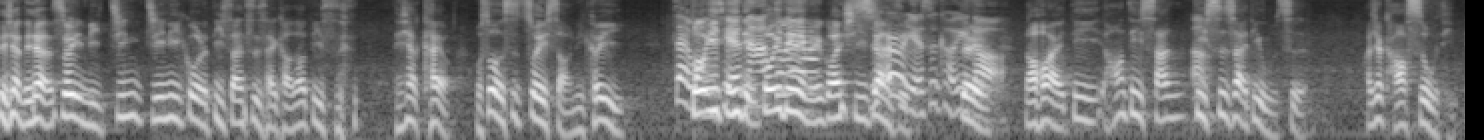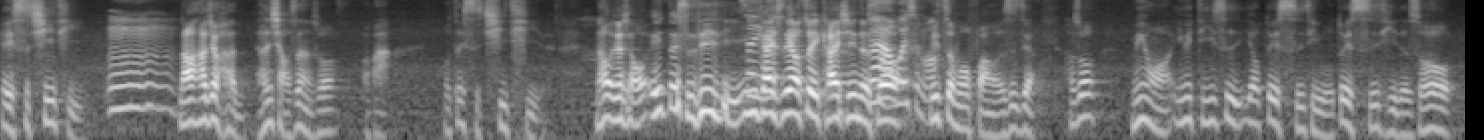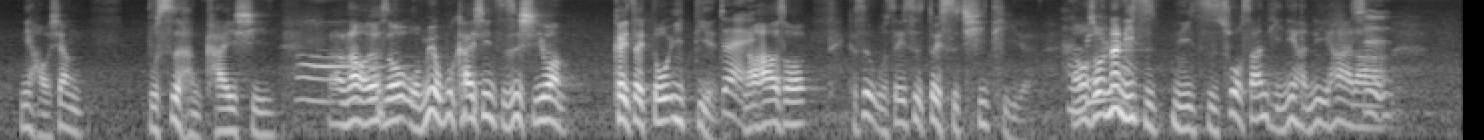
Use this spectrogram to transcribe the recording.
等一下，等一下。所以你经经历过了第三次才考到第十。等一下，开哦，我说的是最少，你可以再多一点点，多一点点没关系，这样子也是可以的。然后后来第好像第三、第四赛第五次，他就考到十五题，哎，十七题。嗯嗯嗯。然后他就很很小声的说：“爸爸，我对十七题。”然后我就想，哎，对十七题应该是要最开心的时候，为什么？你怎么反而是这样？他说：“没有啊，因为第一次要对实体，我对实体的时候，你好像不是很开心。”哦。然后我就说：“我没有不开心，只是希望可以再多一点。”对。然后他就说：“可是我这一次对十七题了。”然后说：“那你只你只错三题，你很厉害啦。”是。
